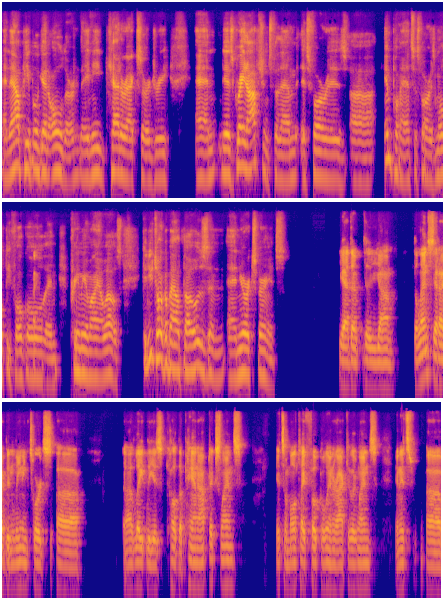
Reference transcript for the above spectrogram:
and now people get older. They need cataract surgery, and there's great options for them as far as uh, implants, as far as multifocal right. and premium IOLs. Can you talk about those and and your experience? Yeah, the the um, the lens that I've been leaning towards uh, uh, lately is called the PanOptix lens. It's a multifocal intraocular lens, and it's uh,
